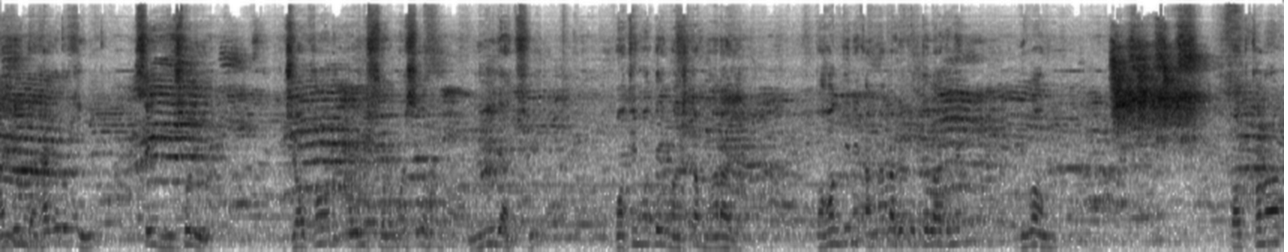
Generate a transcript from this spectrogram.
একদিন দেখা গেল কি, সেই মিশরি যখন ওই ষোলো মাসে যখন নিয়ে যাচ্ছে পথিমধ্যে ওই মাছটা মারা যায়। তখন তিনি কান্নাকাটি করতে লাগলেন এবং তৎক্ষণাৎ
